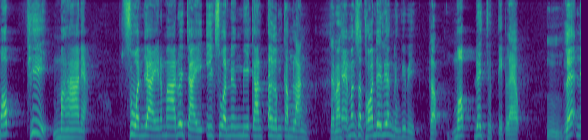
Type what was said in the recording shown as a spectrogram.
ม็อบที่มาเนี่ยส่วนใหญ่นะมาด้วยใจ อีกส่วนหนึ่งมีการเติมกำลังใช่ไหม แต่มันสะท้อนได้เรื่องหนึ่งพี่บีครับ ม็อบได้จุดติดแล้วและแน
